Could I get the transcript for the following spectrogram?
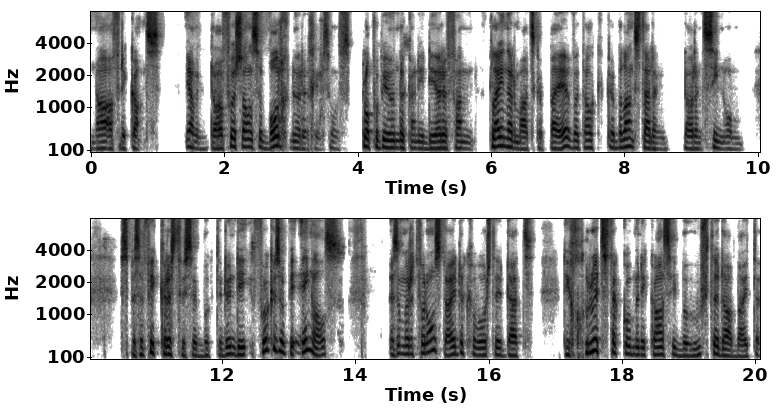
na Afrikaans. Ja, daarvoor sal ons 'n borg nodig hê. So ons klop op die oomblik aan die deure van kleiner maatskappye wat dalk 'n belangstelling daarin sien om spesifiek Christus se boek te doen. Die fokus op die Engels is omdat dit vir ons duidelik geword het dat die grootste kommunikasiebehoefte daar buite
